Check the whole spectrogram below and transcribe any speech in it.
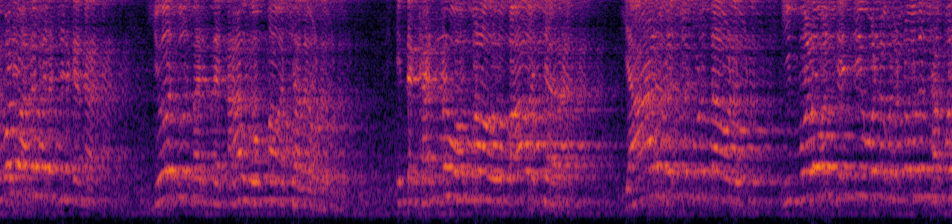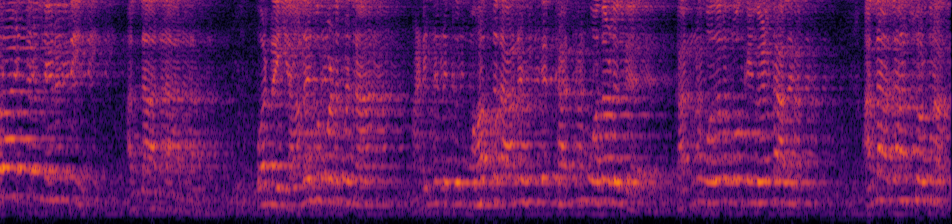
எவ்வளவு அலங்கரிச்சிருக்க யோசிச்சு பாரு இந்த நாவு ஒம்மா வச்சால உனக்கு? இந்த கண்ணு ஒம்மா ஒம்மா வச்சாரா யாரு வச்சு கொடுத்தா உனக்கு இவ்வளவு செஞ்சு உன்னை கொண்டு வந்து சமுதாயத்தை நிறுத்தி. அல்லா அல்லா அல்லா. உன்னை அழகுபடுத்தினா மனிதனுக்கு முகத்துல அழகுங்க கண்ணு உதடுங்க. கண்ணு முதல் மூக்கை வேண்டாம் அழகு. அல்ல அதான் சொல்றான்.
